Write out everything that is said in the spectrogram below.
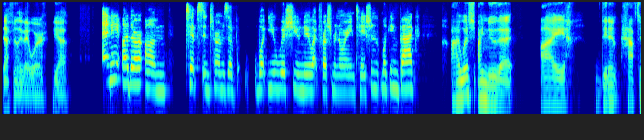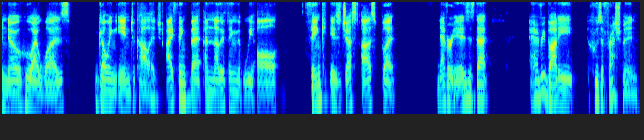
Definitely, they were. Yeah. Any other um, tips in terms of what you wish you knew at freshman orientation looking back? I wish I knew that I didn't have to know who I was going into college. I think that another thing that we all think is just us, but never is, is that everybody who's a freshman,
